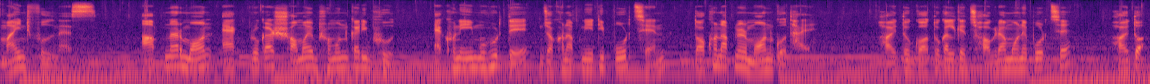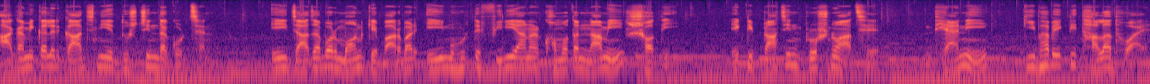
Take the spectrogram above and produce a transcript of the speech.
মাইন্ডফুলনেস আপনার মন এক প্রকার সময় ভ্রমণকারী ভূত। এখন এই মুহূর্তে যখন আপনি এটি পড়ছেন, তখন আপনার মন কোথায়? হয়তো গতকালকে ঝগড়া মনে পড়ছে, হয়তো আগামীকালের কাজ নিয়ে দুশ্চিন্তা করছেন। এই যাযাবর মনকে বারবার এই মুহূর্তে ফিরিয়ে আনার ক্ষমতার নামই সতী। একটি প্রাচীন প্রশ্ন আছে ধ্যানই কীভাবে একটি থালা ধোয়ায়?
